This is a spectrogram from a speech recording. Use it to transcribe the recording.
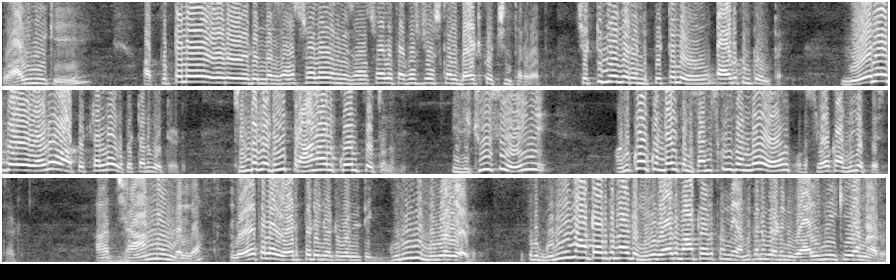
వాల్మీకి ఆ పుట్టలో ఏడు ఏడున్నర సంవత్సరాలు ఎనిమిది సంవత్సరాలు తపస్సు చేసుకొని బయటకు వచ్చిన తర్వాత చెట్టు మీద రెండు పిట్టలు ఆడుకుంటూ ఉంటాయి. వేరే పోయేవాడు ఆ పిట్టల్లో ఒక పిట్టను కొట్టాడు. కింద పడి ప్రాణాలు కోల్పోతున్నది. ఇది చూసి అనుకోకుండా ఇతను సంస్కృతంలో ఒక శ్లోకాన్ని చెప్పేస్తాడు. ఆ ధ్యానం వల్ల లోపల ఏర్పడినటువంటి గురువు నువ్వయ్యాడు. ఇప్పుడు గురువు మాట్లాడుతున్నాడు నువ్వు కాదు మాట్లాడుతుంది అందుకని వాడిని వాల్మీకి అన్నారు.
